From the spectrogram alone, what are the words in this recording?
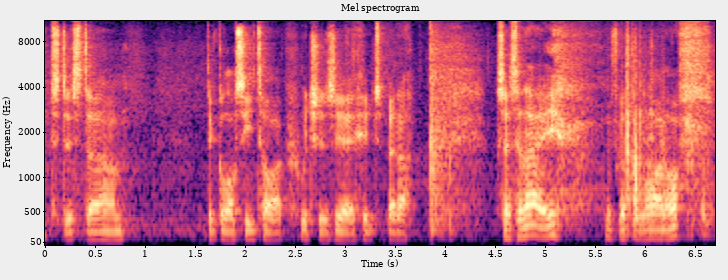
it's just um, the glossy type, which is yeah, heaps better. So today we've got the light off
